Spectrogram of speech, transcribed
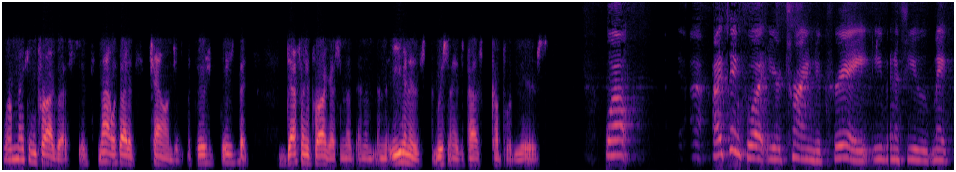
We're making progress. It's not without its challenges, but there's there's been definitely progress, and even as recently as the past couple of years. Well, I think what you're trying to create, even if you make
